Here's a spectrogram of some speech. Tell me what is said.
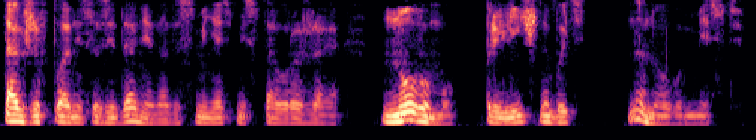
Также в плане созидания надо сменять места урожая. Новому прилично быть на новом месте.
